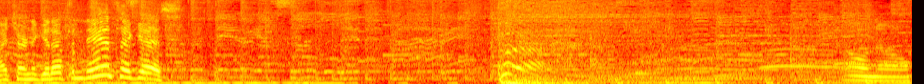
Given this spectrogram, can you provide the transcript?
My turn to get up and dance, I guess. Oh no.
